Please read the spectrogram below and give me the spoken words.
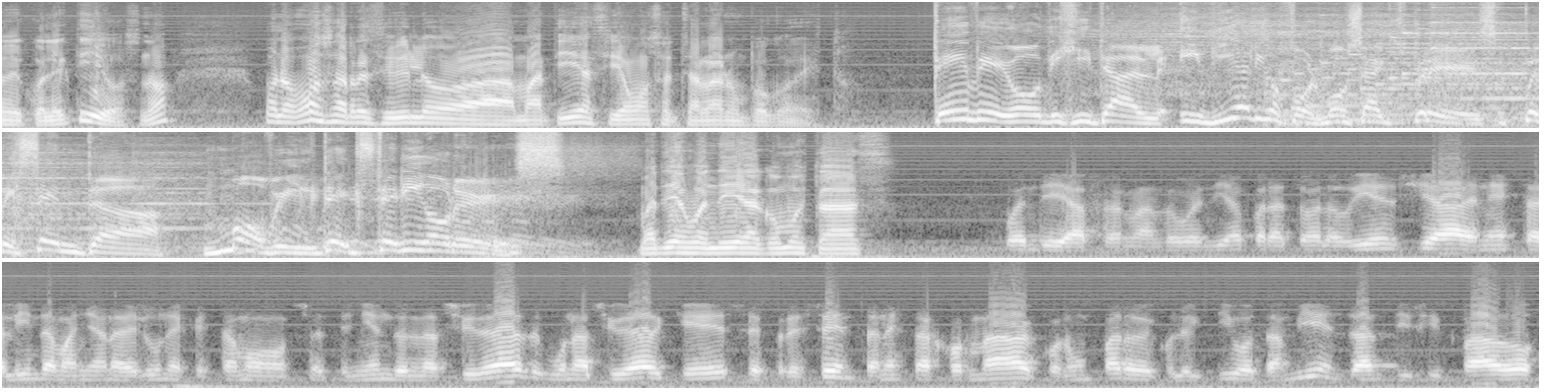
de colectivos, ¿no? Bueno, vamos a recibirlo a Matías y vamos a charlar un poco de esto. TVO Digital y Diario Formosa Express presenta Móvil de Exteriores. Matías, buen día, ¿cómo estás? Buen día, Fernando. Buen día para toda la audiencia en esta linda mañana de lunes que estamos teniendo en la ciudad. Una ciudad que se presenta en esta jornada con un paro de colectivo también, ya anticipado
